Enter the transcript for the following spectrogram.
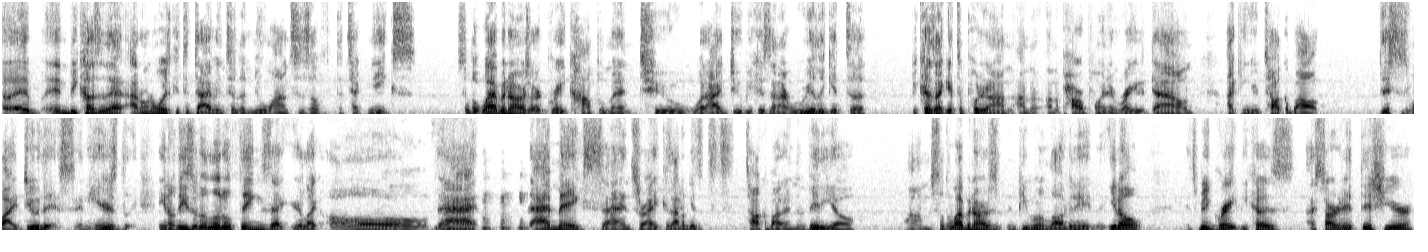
Uh, and, and because of that, I don't always get to dive into the nuances of the techniques. So the webinars are a great complement to what I do because then I really get to because I get to put it on on a, on a PowerPoint and write it down. I can talk about this is why I do this, and here's the you know these are the little things that you're like, oh, that that makes sense, right? Because I don't get to talk about it in the video. Um, so the webinars and people are loving it. You know, it's been great because I started it this year,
